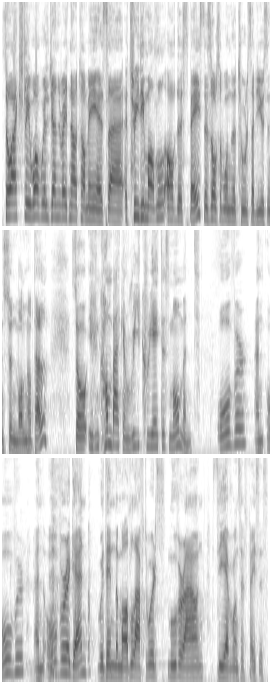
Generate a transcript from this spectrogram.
So actually, what we'll generate now, Tommy, is uh, a 3D model of the space. There's also one of the tools that you use in Sundvolden Hotel. So you can come back and recreate this moment over and over and over again within the model afterwards. Move around, see everyone's faces.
